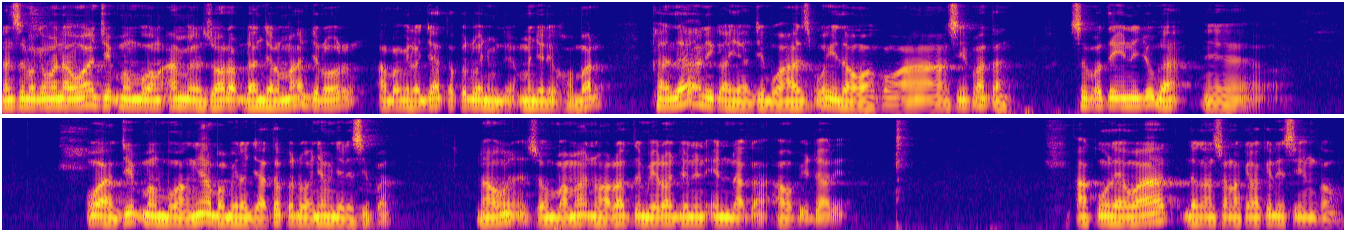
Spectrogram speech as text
Dan sebagaimana wajib membuang amil zorob dan jar majrur apabila jatuh keduanya menjadi khabar kadzalika yajib hasbu idza waqa'a sifatan. Seperti ini juga ya, wajib membuangnya apabila jatuh keduanya menjadi sifat. Nahu sumpama nuharatu birajulin indaka au fidari. Aku lewat dengan seorang laki-laki di sisi engkau.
